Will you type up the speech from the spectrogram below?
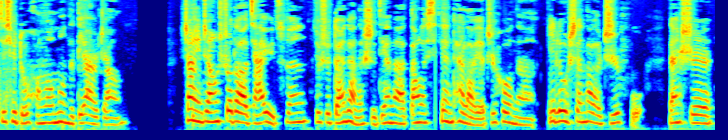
继续读《红楼梦》的第二章。上一章说到贾雨村，就是短短的时间呢，当了县太老爷之后呢，一路升到了知府。但是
